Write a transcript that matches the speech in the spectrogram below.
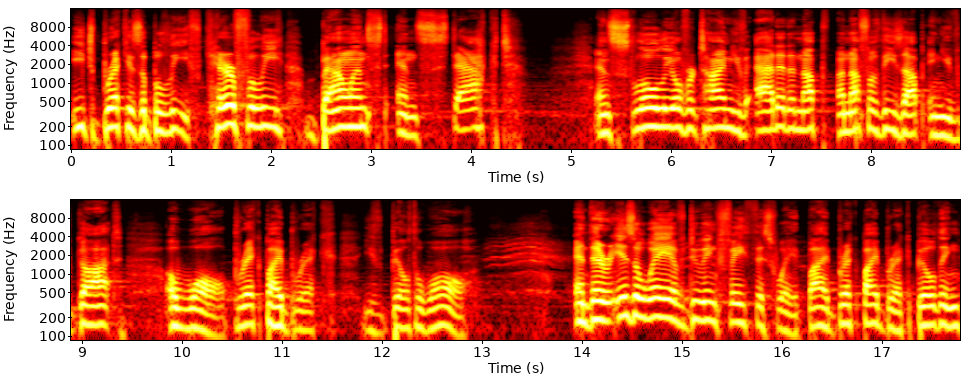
Each brick is a belief, carefully balanced and stacked. And slowly over time, you've added enough, enough of these up, and you've got a wall. Brick by brick, you've built a wall. And there is a way of doing faith this way, by brick by brick, building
